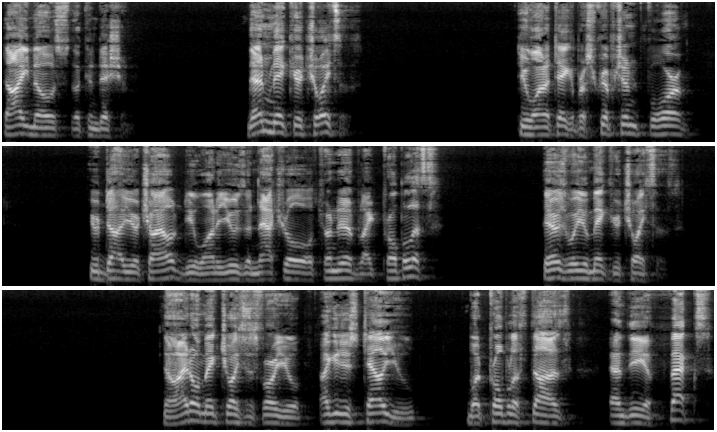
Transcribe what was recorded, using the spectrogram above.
diagnose the condition. Then make your choices. Do you want to take a prescription for your, your child? Do you want to use a natural alternative like propolis? There's where you make your choices. Now, I don't make choices for you. I can just tell you what propolis does and the effects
